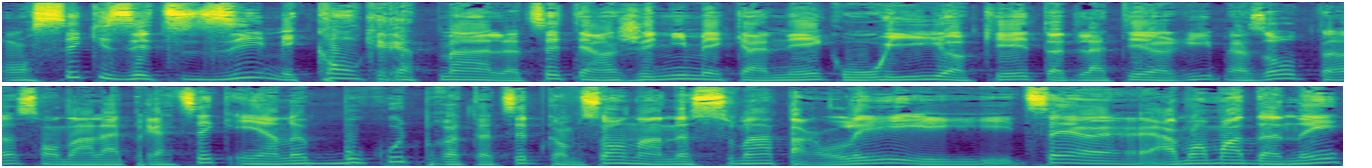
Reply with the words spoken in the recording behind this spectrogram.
on sait qu'ils étudient, mais concrètement, tu t'es en génie mécanique, oui, OK, t'as de la théorie, mais les autres là, sont dans la pratique et il y en a beaucoup de prototypes comme ça. On en a souvent parlé et, tu euh, à un moment donné,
